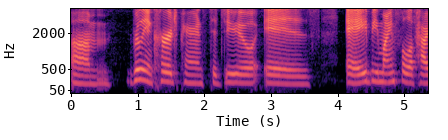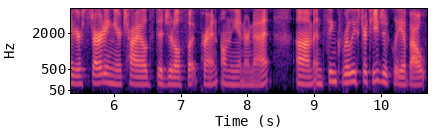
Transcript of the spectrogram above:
um, really encourage parents to do is a be mindful of how you're starting your child's digital footprint on the internet um, and think really strategically about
